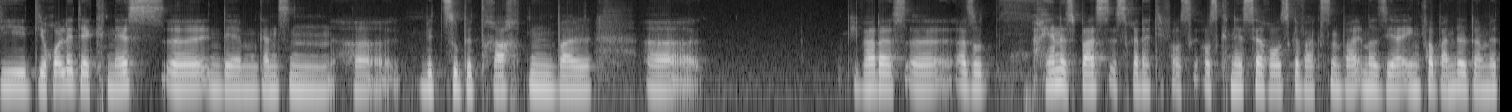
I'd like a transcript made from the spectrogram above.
die, die Rolle der Knes äh, in dem Ganzen äh, mit zu betrachten, weil wie war das? also Arianes Bass ist relativ aus, aus Kness herausgewachsen, war immer sehr eng verbandelt damit.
